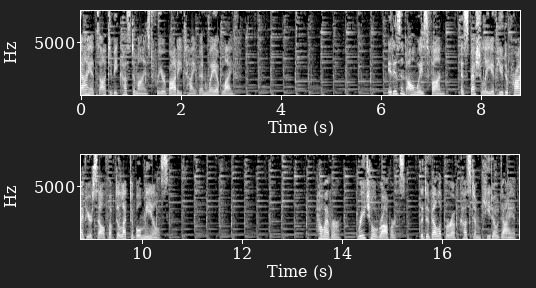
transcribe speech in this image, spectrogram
Diets ought to be customized for your body type and way of life. It isn't always fun, especially if you deprive yourself of delectable meals. However, Rachel Roberts, the developer of Custom Keto Diet,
